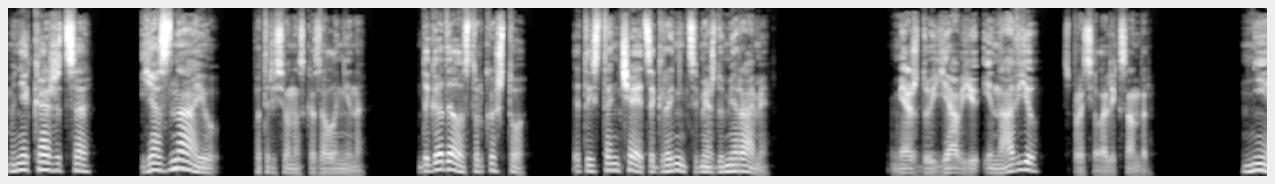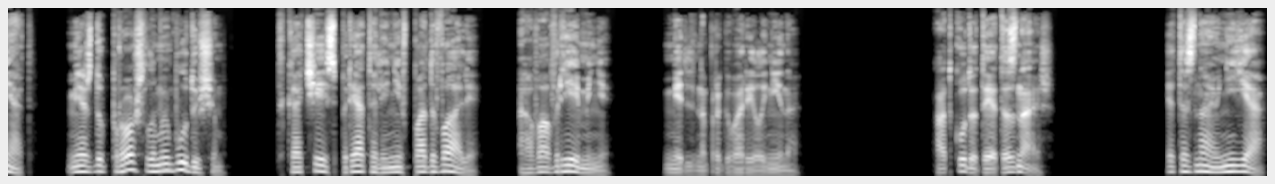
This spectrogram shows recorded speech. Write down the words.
«Мне кажется, я знаю», – потрясенно сказала Нина. «Догадалась только что. Это истончается граница между мирами». «Между явью и навью?» – спросил Александр. «Нет, между прошлым и будущим. Ткачей спрятали не в подвале, а во времени», – медленно проговорила Нина. «Откуда ты это знаешь?» «Это знаю не я,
